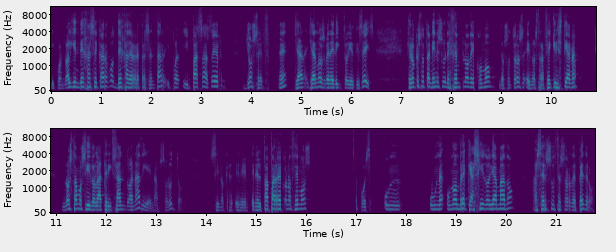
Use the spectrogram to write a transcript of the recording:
Y cuando alguien deja ese cargo, deja de representar y, pasa a ser Joseph, ¿eh? ya, ya no es Benedicto XVI. Creo que esto también es un ejemplo de cómo nosotros en nuestra fe cristiana no estamos idolatrizando a nadie en absoluto, sino que eh, en el Papa reconocemos pues, un, hombre que ha sido llamado a ser sucesor de Pedro,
